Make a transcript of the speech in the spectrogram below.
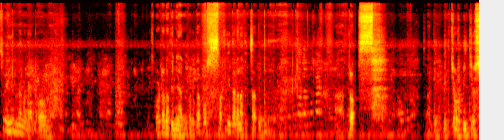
So yan na mga idol. Export na natin yan. Pagkatapos makikita na natin sa ating drops. Sa ating picture videos.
